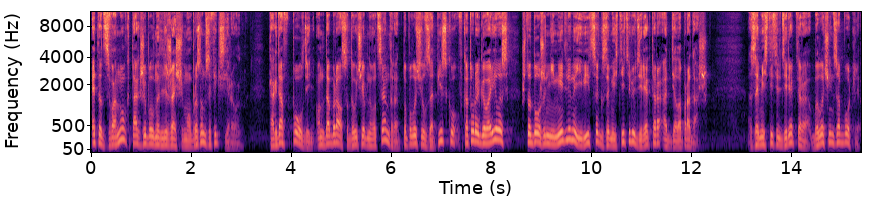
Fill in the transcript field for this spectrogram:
Этот звонок также был надлежащим образом зафиксирован. Когда в полдень он добрался до учебного центра, то получил записку, в которой говорилось, что должен немедленно явиться к заместителю директора отдела продаж. Заместитель директора был очень заботлив.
